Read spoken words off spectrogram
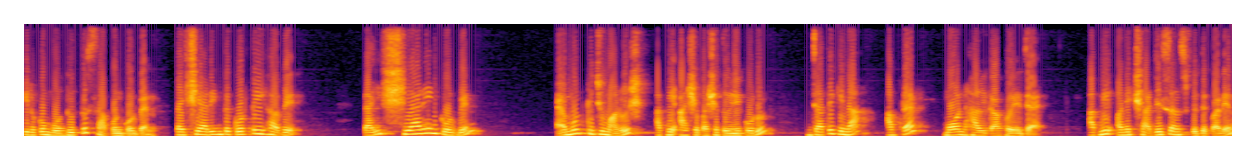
কীরকম বন্ধুত্ব স্থাপন করবেন। তাই শেয়ারিং তো করতেই হবে। তাই শেয়ারিং করবেন এমন কিছু মানুষ আপনি আশেপাশে তৈরি করুন, যাতে কিনা আপনার মন হালকা হয়ে যায়। আপনি অনেক সাজেশনস পেতে পারেন,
